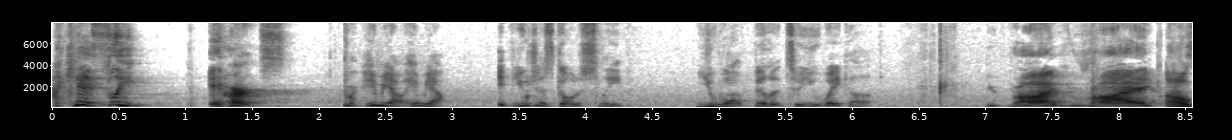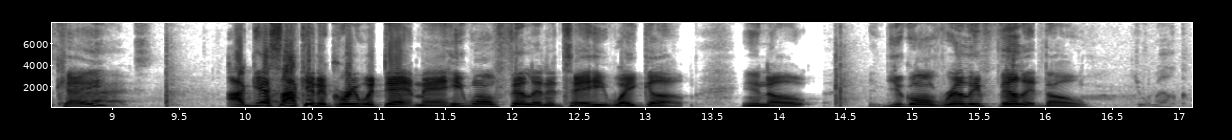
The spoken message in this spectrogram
I can't sleep. It hurts. Bro, hear me out, hear me out. If you just go to sleep, you won't feel it till you wake up. You right, you right. That's Okay. facts. I guess I can agree with that, man. He won't feel it until he wake up. You know, you gonna really feel it though. You're welcome.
